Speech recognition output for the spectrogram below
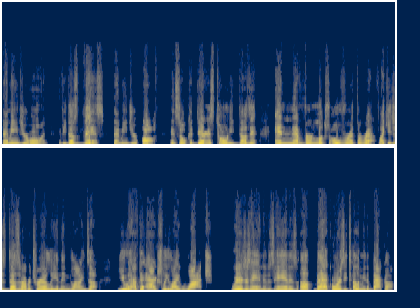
that means you're on. If he does this, that means you're off. And so Kadarius Toney does it and never looks over at the ref. Like he just does it arbitrarily and then lines up. You have to actually like watch Where's his hand? If his hand is up, back, or is he telling me to back up?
